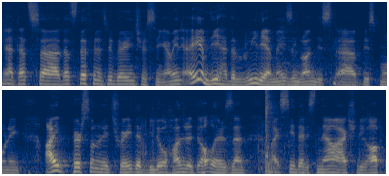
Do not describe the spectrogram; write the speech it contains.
Yeah, that's uh, that's definitely very interesting. I mean, AMD had a really amazing run this uh, this morning. I personally traded below hundred dollars, and I see that it's now actually up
